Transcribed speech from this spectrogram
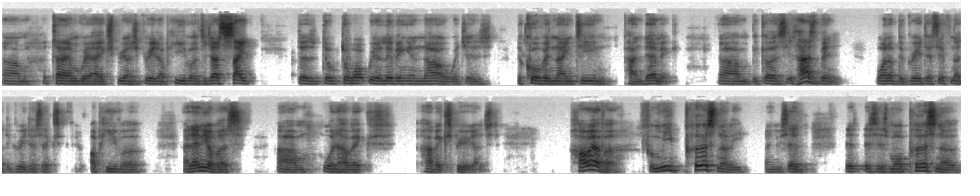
um, a time where I experienced great upheaval to just cite to, to, to what we're living in now, which is the COVID 19 pandemic, um, because it has been one of the greatest, if not the greatest, ex- upheaval that any of us um, would have, ex- have experienced. However, for me personally, and you said this, this is more personal,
